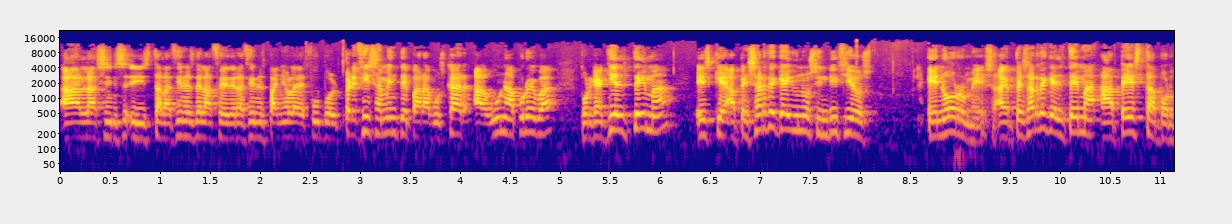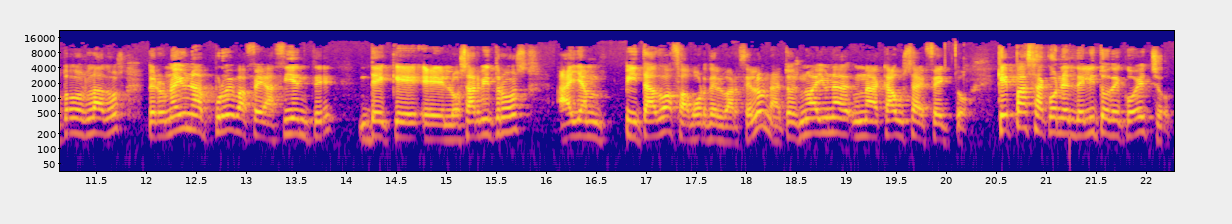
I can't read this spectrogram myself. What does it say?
a las instalaciones de la Federación Española de Fútbol precisamente para buscar alguna prueba, porque aquí el tema es que a pesar de que hay unos indicios enormes, a pesar de que el tema apesta por todos lados, pero no hay una prueba fehaciente de que eh, los árbitros hayan pitado a favor del Barcelona. Entonces no hay una, una causa-efecto. ¿Qué pasa con el delito de cohecho?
